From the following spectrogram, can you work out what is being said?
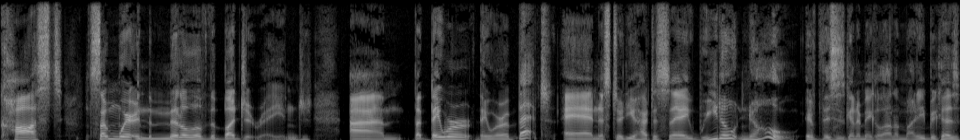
cost somewhere in the middle of the budget range um, but they were they were a bet, and the studio had to say, "We don't know if this is going to make a lot of money because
